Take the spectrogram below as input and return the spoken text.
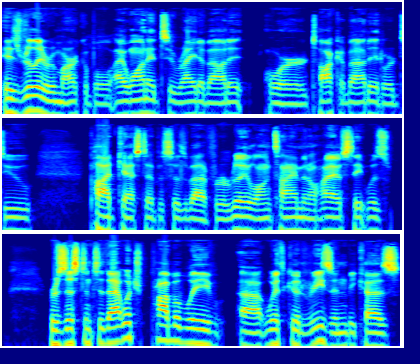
is really remarkable. I wanted to write about it or talk about it or do podcast episodes about it for a really long time, and Ohio State was resistant to that, which probably uh, with good reason because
